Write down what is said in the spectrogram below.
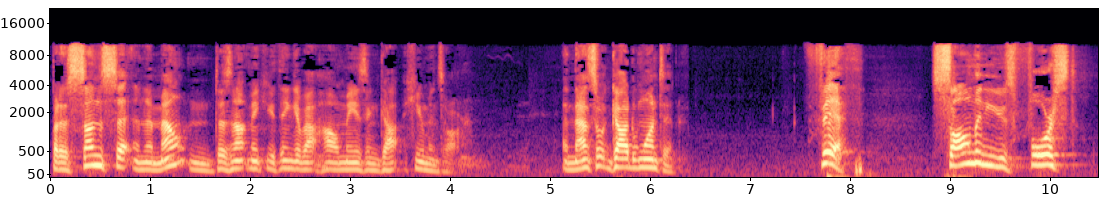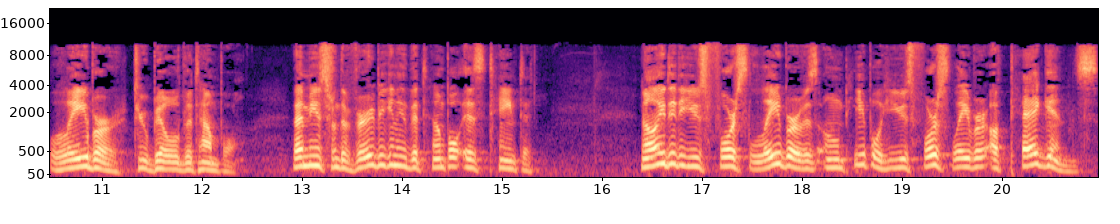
But a sunset in a mountain does not make you think about how amazing God, humans are. And that's what God wanted. Fifth, Solomon used forced labor to build the temple. That means from the very beginning, the temple is tainted. Not only did he use forced labor of his own people, he used forced labor of pagans.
